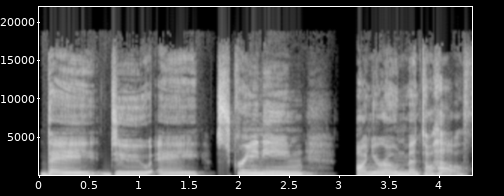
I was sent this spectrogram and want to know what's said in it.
they do a screening on your own mental health.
